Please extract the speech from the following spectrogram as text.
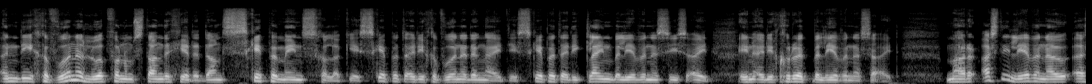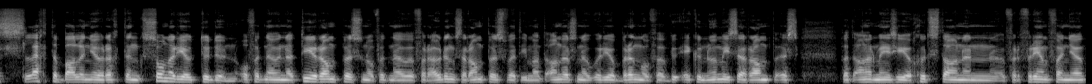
In die gewone loop van omstandighede dan skep 'n mens geluk. Jy skep dit uit die gewone dinge uit, jy skep dit uit die klein belewennisse uit en uit die groot belewennisse uit. Maar as die lewe nou 'n slegte bal in jou rigting sonder jou toedoen, of dit nou 'n natuurramp is of dit nou 'n verhoudingsramp is wat iemand anders nou oor jou bring of 'n ekonomiese ramp is wat ander mense jou goed staan en vervreem van jou,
